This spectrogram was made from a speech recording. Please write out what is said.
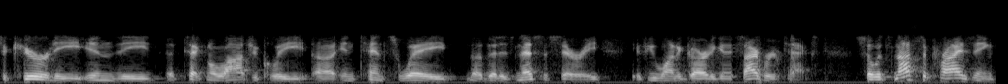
security in the technologically intense way that is necessary if you want to guard against cyber attacks. So it's not surprising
